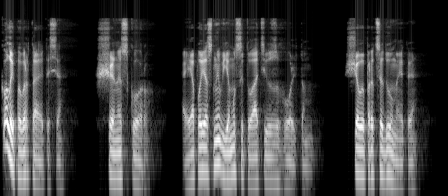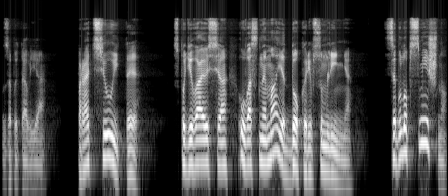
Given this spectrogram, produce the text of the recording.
коли повертаєтеся? Ще не скоро. А я пояснив йому ситуацію з Гольтом. Що ви про це думаєте? запитав я. Працюйте. Сподіваюся, у вас немає докорів сумління. Це було б смішно.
